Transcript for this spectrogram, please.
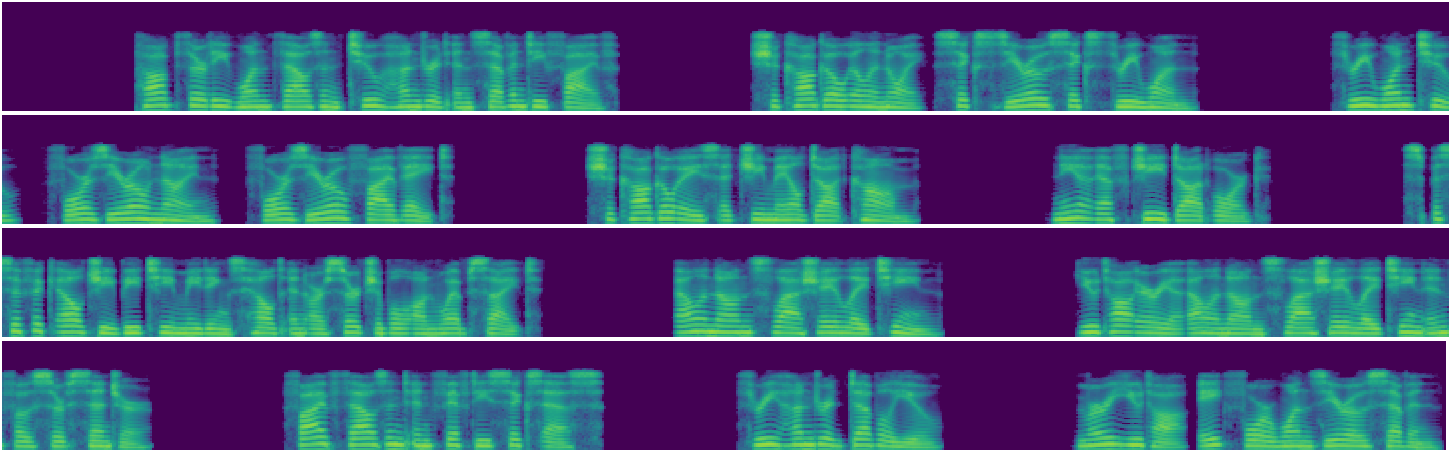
POP 31275. Chicago, Illinois 60631. 312 409 4058. ChicagoAce at gmail.com. NIAFG.org. Specific LGBT meetings held and are searchable on website. Alanon slash Alateen. Utah area Alanon slash Alateen InfoServe Center. 5056S 300W Murray, Utah 84107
